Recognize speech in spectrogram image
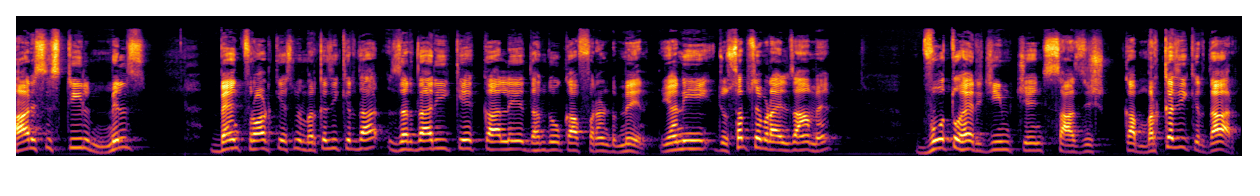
Haris steel mills, bank fraud case में मरकज़ी किरदार, जरदारी के काले धंधों का फ्रंट मैन। यानी जो सबसे बड़ा इल्ज़ाम है, वो तो है रिजीम चेंज साजिश का मरकज़ी किरदार।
